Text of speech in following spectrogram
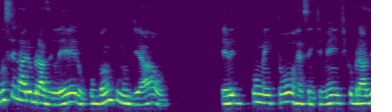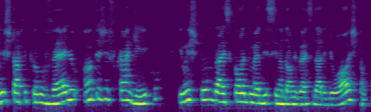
No cenário brasileiro, o Banco Mundial ele comentou recentemente que o Brasil está ficando velho antes de ficar rico, e um estudo da Escola de Medicina da Universidade de Washington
